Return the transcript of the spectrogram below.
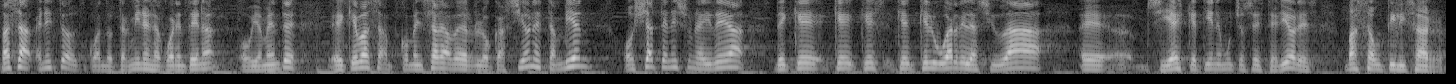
vas a, en esto, cuando termines la cuarentena, obviamente, eh, ¿qué vas a comenzar a ver? ¿Locaciones también? ¿O ya tenés una idea de qué, qué- qué es- qué- qué lugar de la ciudad, eh, si es que tiene muchos exteriores, vas a utilizar?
